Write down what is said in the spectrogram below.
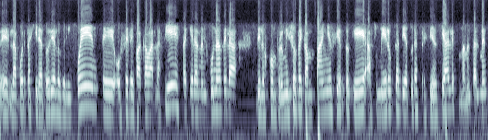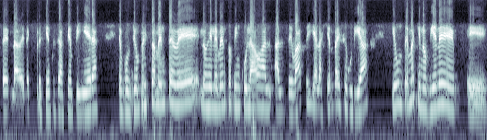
eh, la puerta giratoria a los delincuentes o se les va a acabar la fiesta, que eran algunas de, la, de los compromisos de campaña, ¿cierto?, que asumieron candidaturas presidenciales, fundamentalmente la del expresidente Sebastián Piñera, en función precisamente de los elementos vinculados al, al debate y a la agenda de seguridad, que es un tema que nos viene... Eh,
